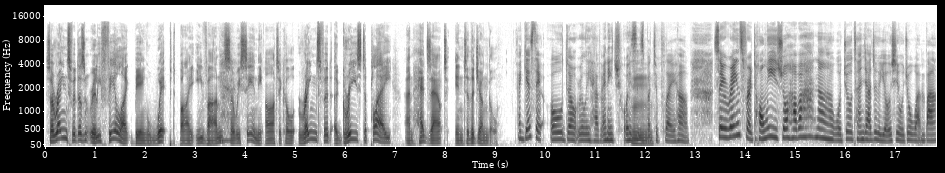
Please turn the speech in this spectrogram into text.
So Rainsford doesn't really feel like being whipped by Ivan, so we see in the article Rainsford agrees to play and heads out into the jungle. I guess they all don't really have any choices but to play, huh? 所以 Rainsford 同意说，好吧，那我就参加这个游戏，我就玩吧，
